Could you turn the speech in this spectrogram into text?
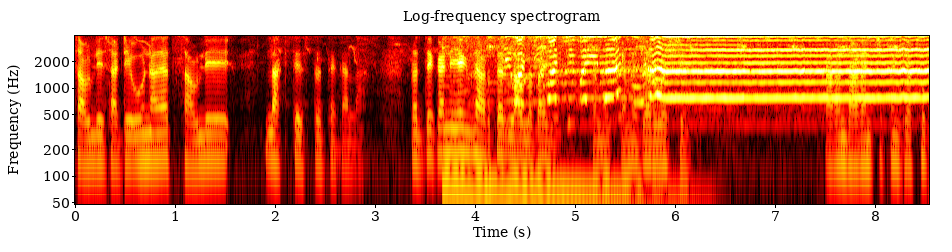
सावलीसाठी उन्हाळ्यात सावली लागतेच प्रत्येकाला. प्रत्येकाने एक झाड तर लावलं पाहिजे कमीत कमी दरवर्षी. कारण झाडांची संख्या खूप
